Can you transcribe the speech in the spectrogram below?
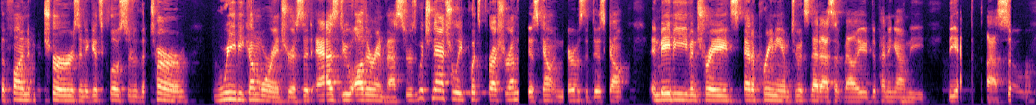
the fund matures and it gets closer to the term, we become more interested, as do other investors, which naturally puts pressure on the discount and narrows the discount, and maybe even trades at a premium to its net asset value, depending on the the class. So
